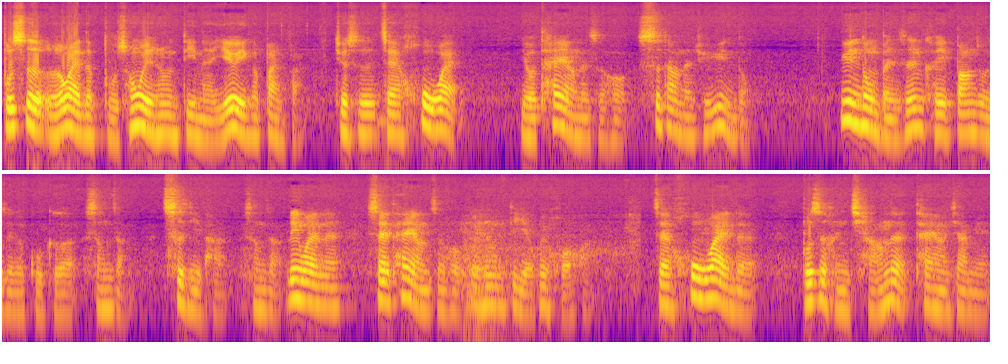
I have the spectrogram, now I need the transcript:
不是额外的补充维生素 D 呢，也有一个办法，就是在户外有太阳的时候，适当的去运动。运动本身可以帮助这个骨骼生长，刺激它生长。另外呢，晒太阳之后，维生素 D 也会活化。在户外的不是很强的太阳下面，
